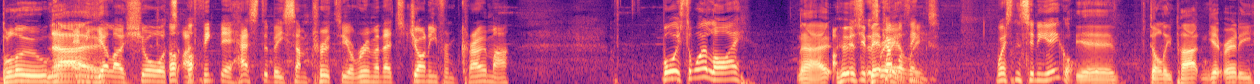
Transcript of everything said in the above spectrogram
blue No. and yellow shorts. I think there has to be some truth to your rumour. That's Johnny from Cromer. Boys, do I lie? No, who's There's, your there's a couple of things. Western Sydney Eagle. Yeah, Dolly Parton, get ready.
